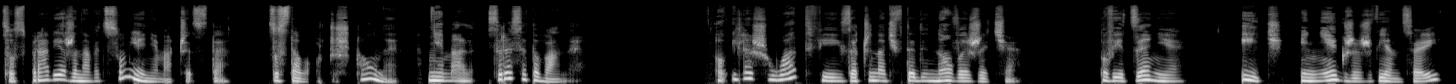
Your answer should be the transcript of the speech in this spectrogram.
co sprawia, że nawet sumienie ma czyste. Zostało oczyszczone, niemal zresetowane. O ileż łatwiej zaczynać wtedy nowe życie. Powiedzenie idź i nie grzesz więcej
